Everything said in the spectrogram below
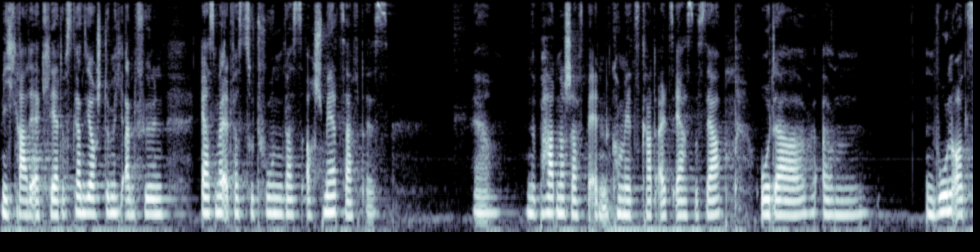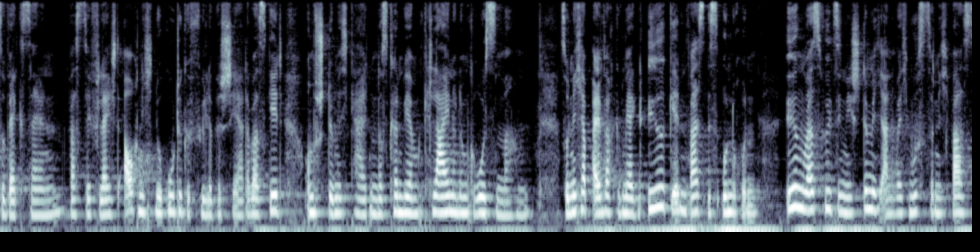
wie ich gerade erklärt habe, es kann sich auch stimmig anfühlen, erstmal etwas zu tun, was auch schmerzhaft ist. Ja, eine Partnerschaft beenden, kommen jetzt gerade als erstes, ja. Oder ähm, einen Wohnort zu wechseln, was dir vielleicht auch nicht nur gute Gefühle beschert, aber es geht um Stimmigkeit und das können wir im Kleinen und im Großen machen. So, und ich habe einfach gemerkt, irgendwas ist unrund, irgendwas fühlt sich nicht stimmig an, aber ich wusste nicht was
